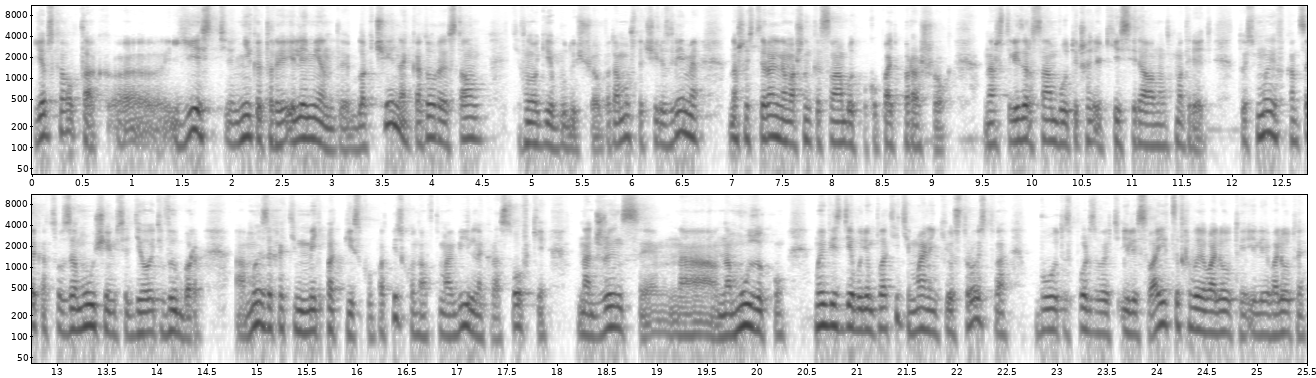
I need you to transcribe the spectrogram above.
Я бы сказал так, э, есть некоторые элементы блокчейна, которые станут технологией будущего, потому что через время наша стиральная машинка сама будет покупать порошок, наш телевизор сам будет решать, какие сериалы нам смотреть. То есть мы, в конце концов, замучаемся делать выбор. А мы захотим иметь подписку, подписку на автомобиль, на кроссовки, на джинсы, на, на музыку. Мы везде будем платить, и маленькие устройства будут использовать или свои цифровые валюты, или валюты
